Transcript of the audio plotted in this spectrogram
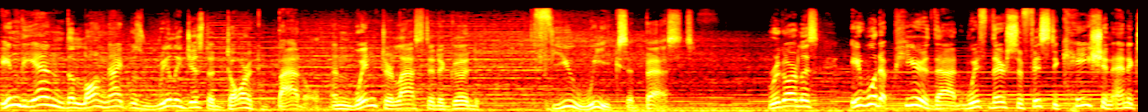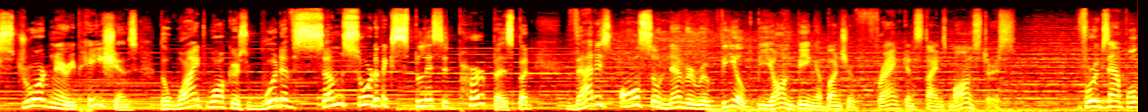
in the end, the long night was really just a dark battle, and winter lasted a good few weeks at best. Regardless, it would appear that with their sophistication and extraordinary patience, the White Walkers would have some sort of explicit purpose, but that is also never revealed beyond being a bunch of Frankenstein's monsters. For example,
